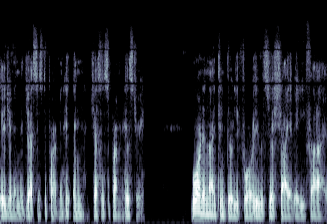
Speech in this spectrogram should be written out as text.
agent in the Justice Department in Justice Department history. Born in 1934, he was just shy of 85.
